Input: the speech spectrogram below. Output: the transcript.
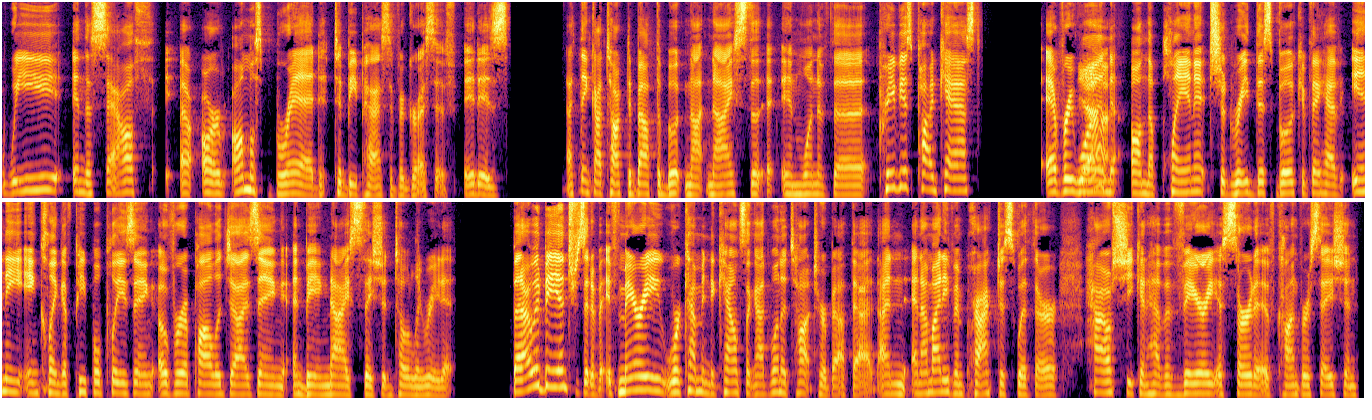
We in the South uh, are almost bred to be passive aggressive. It is, I think I talked about the book Not Nice in one of the previous podcasts. Everyone yeah. on the planet should read this book. If they have any inkling of people pleasing, over apologizing, and being nice, they should totally read it. But I would be interested if, if Mary were coming to counseling, I'd want to talk to her about that. And, and I might even practice with her how she can have a very assertive conversation.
